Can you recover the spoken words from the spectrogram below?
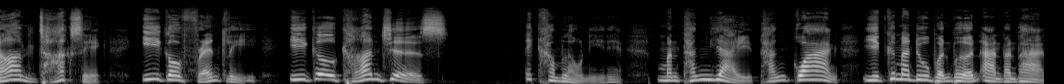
non toxic eco friendly eco conscious ไอ้คำเหล่านี้เนี่ยมันทั้งใหญ่ทั้งกว้าง หยิบขึ้นมาดูเผินๆอ่านผ่าน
